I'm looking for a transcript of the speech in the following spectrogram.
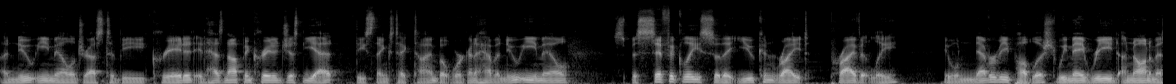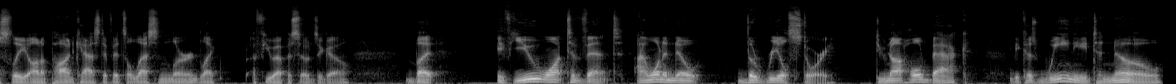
a new email address to be created. It has not been created just yet. These things take time, but we're going to have a new email specifically so that you can write privately. It will never be published. We may read anonymously on a podcast if it's a lesson learned, like a few episodes ago. But if you want to vent, I want to know the real story. Do not hold back because we need to know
